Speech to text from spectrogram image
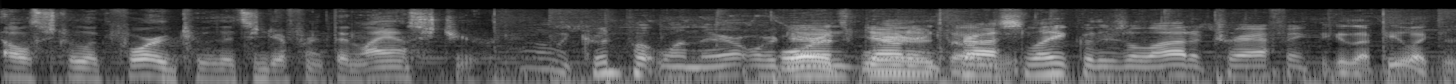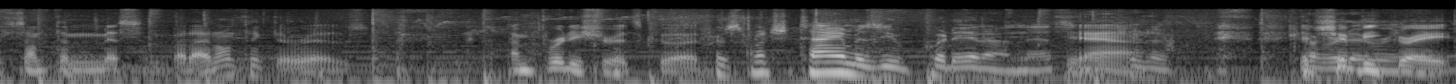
else to look forward to that's different than last year. Well, we could put one there or, Or down, it's down in weird, though. Cross Lake where there's a lot of traffic. because I feel like there's something missing, but I don't think there is. I'm pretty sure it's good. For as much time as you've put in on this, you Yeah. should have It should be everything. great.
